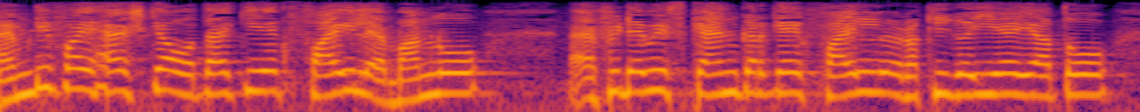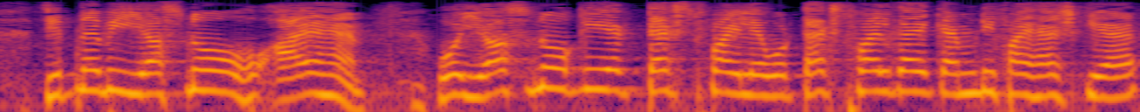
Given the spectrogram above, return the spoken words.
MD5 हैश क्या होता है कि एक फ़ाइल है, मान लो एफिडेविट स्कैन करके एक फ़ाइल रखी गई है, या तो जितने भी यस-नो आए हैं, वो यस-नो की एक टेक्स्ट फ़ाइल है, वो टेक्स्ट फ़ाइल का एक एमडी फाइव हैश किया है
